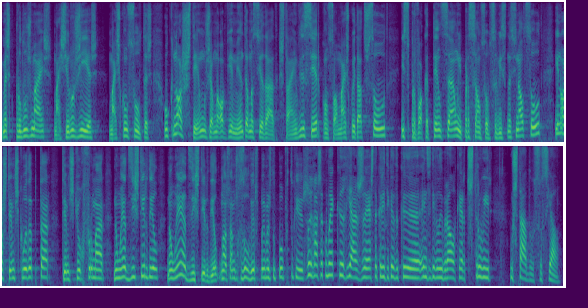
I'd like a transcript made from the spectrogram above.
mas que produz mais, mais cirurgias, mais consultas. O que nós temos, é uma, obviamente, é uma sociedade que está a envelhecer, consome mais cuidados de saúde, isso provoca tensão e pressão sobre o Serviço Nacional de Saúde e nós temos que o adaptar, temos que o reformar. Não é desistir dele, não é desistir dele que nós vamos resolver os problemas do povo português. Rui Rocha, como é que reage a esta crítica de que a Iniciativa Liberal quer destruir o Estado Social?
